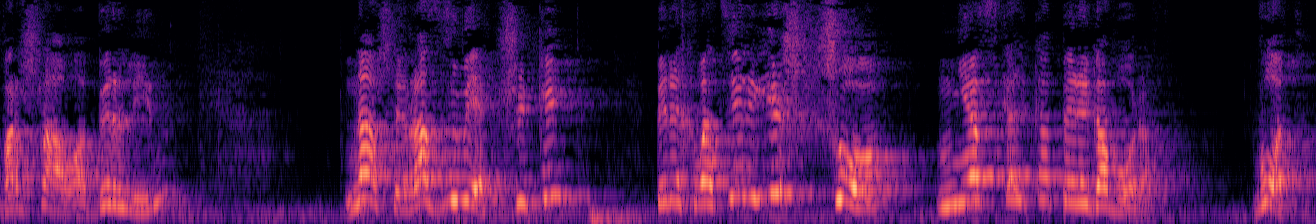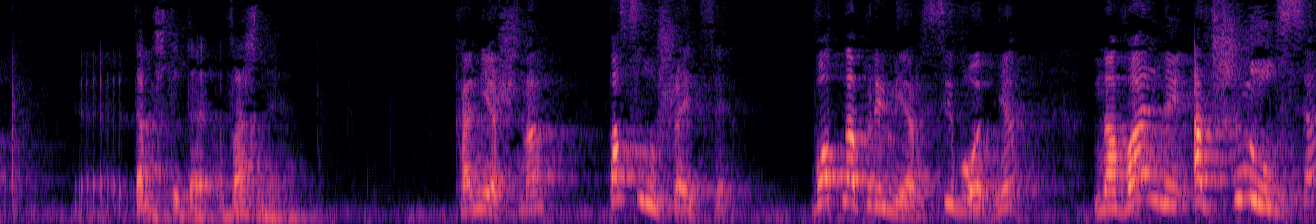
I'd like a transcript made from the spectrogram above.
Варшава-Берлин наши разведчики перехватили еще несколько переговоров. Вот, Там что-то важное? конечно, послушайте. Вот, например, сегодня Навальный очнулся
